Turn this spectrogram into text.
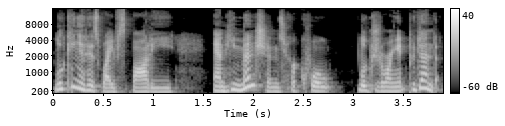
looking at his wife's body, and he mentions her, quote, luxuriant pudenda.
